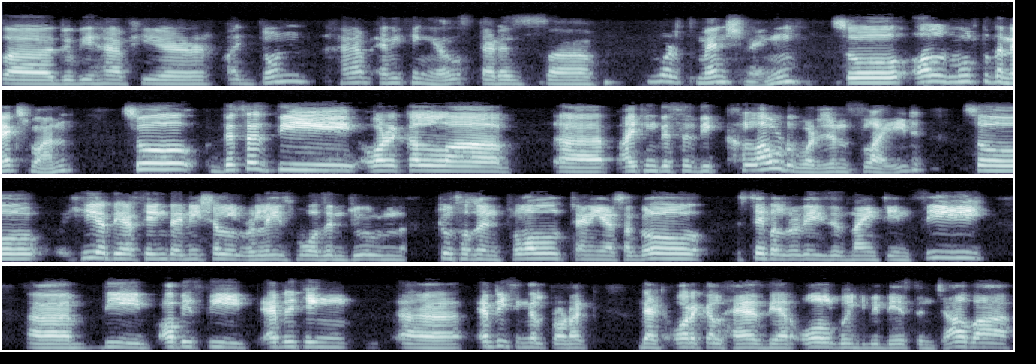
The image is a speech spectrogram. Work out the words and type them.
uh, do we have here? I don't have anything else that is uh, worth mentioning. So I'll move to the next one. So this is the Oracle. Uh, uh I think this is the cloud version slide. So here they are saying the initial release was in June 2012, 10 years ago. Stable release is 19C. Uh, the obviously everything, uh, every single product that Oracle has, they are all going to be based in Java.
